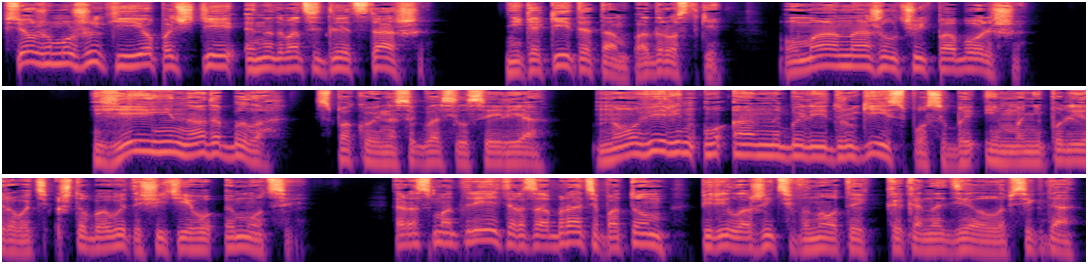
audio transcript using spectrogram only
Все же мужик ее почти на 20 лет старше. Не какие-то там подростки. Ума нажил чуть побольше. Ей не надо было, спокойно согласился Илья. Но уверен, у Анны были и другие способы им манипулировать, чтобы вытащить его эмоции. Рассмотреть, разобрать, а потом переложить в ноты, как она делала всегда.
